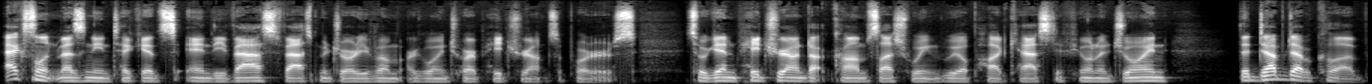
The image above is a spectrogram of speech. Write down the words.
Excellent mezzanine tickets, and the vast, vast majority of them are going to our Patreon supporters. So again, patreon.com slash winged wheel podcast if you want to join the Dub Dub Club.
